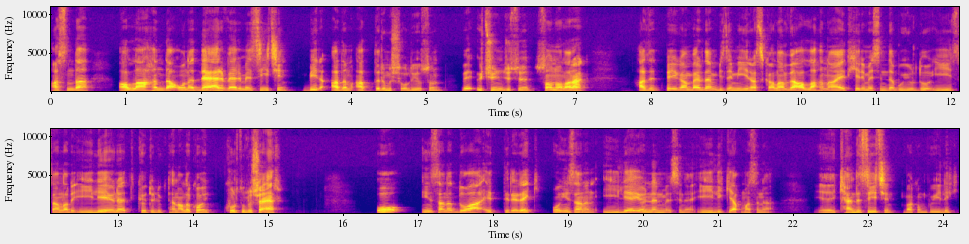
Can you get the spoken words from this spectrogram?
aslında Allah'ın da ona değer vermesi için bir adım attırmış oluyorsun. Ve üçüncüsü son olarak Hazreti Peygamber'den bize miras kalan ve Allah'ın ayet kelimesinde buyurduğu iyi insanları iyiliğe yönet, kötülükten alıkoy, kurtuluşa er. O insana dua ettirerek o insanın iyiliğe yönlenmesine, iyilik yapmasına e, kendisi için bakın bu iyilik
